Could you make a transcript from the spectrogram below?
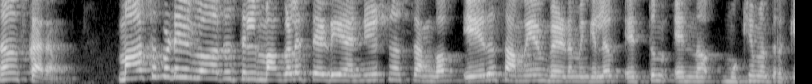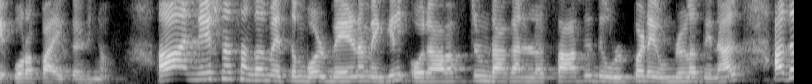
നമസ്കാരം. മാസപ്പടി വിവാദത്തിൽ മകളെ തേടിയ അന്വേഷണ സംഘം ഏത് സമയം വേണമെങ്കിലും എത്തും എന്ന് മുഖ്യമന്ത്രിക്ക് ഉറപ്പായി കഴിഞ്ഞു. ആ അന്വേഷണ സംഘം എത്തുമ്പോൾ വേണമെങ്കിൽ ഒരു അറസ്റ്റ് ഉണ്ടാകാനുള്ള സാധ്യത ഉൾപ്പെടെ ഉള്ളതിനാൽ അത്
